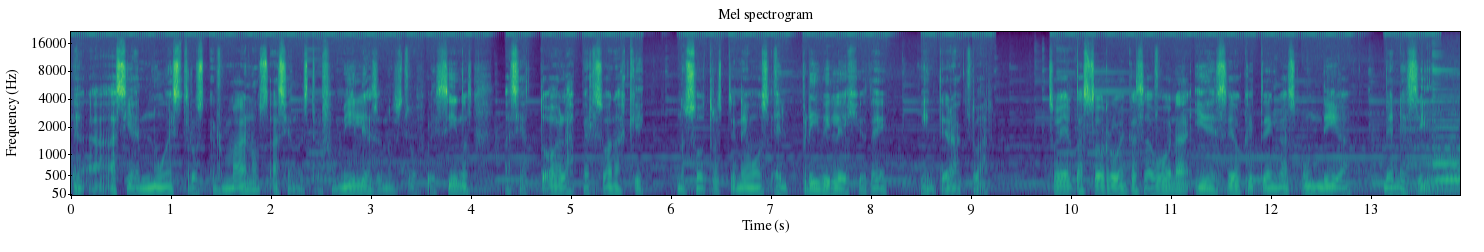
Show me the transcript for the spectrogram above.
eh, hacia nuestros hermanos, hacia nuestras familias, hacia nuestros vecinos, hacia todas las personas que nosotros tenemos el privilegio de interactuar. Soy el pastor Rubén Casabona y deseo que tengas un día bendecido.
